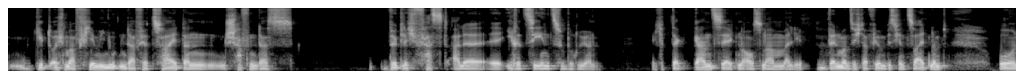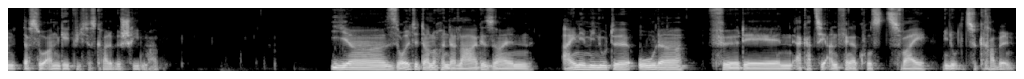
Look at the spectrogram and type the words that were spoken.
gebt euch mal vier Minuten dafür Zeit, dann schaffen das wirklich fast alle, äh, ihre Zehen zu berühren. Ich habe da ganz selten Ausnahmen erlebt, wenn man sich dafür ein bisschen Zeit nimmt und das so angeht, wie ich das gerade beschrieben habe. Ihr solltet dann noch in der Lage sein, eine Minute oder für den RKC-Anfängerkurs zwei Minuten zu krabbeln.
